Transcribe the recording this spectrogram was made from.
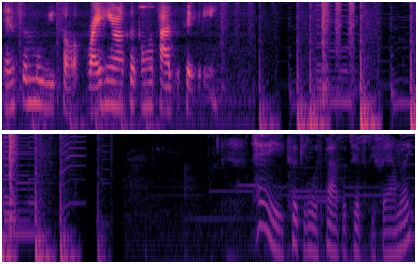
and some movie talk right here on Cooking with Positivity. Hey, Cooking with Positivity family.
